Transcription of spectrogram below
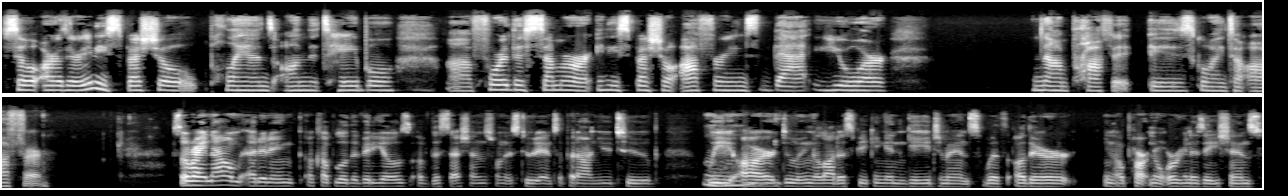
So, are there any special plans on the table uh, for this summer, or any special offerings that your nonprofit is going to offer? So right now I'm editing a couple of the videos of the sessions from the student to put on YouTube. Mm-hmm. We are doing a lot of speaking engagements with other, you know, partner organizations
